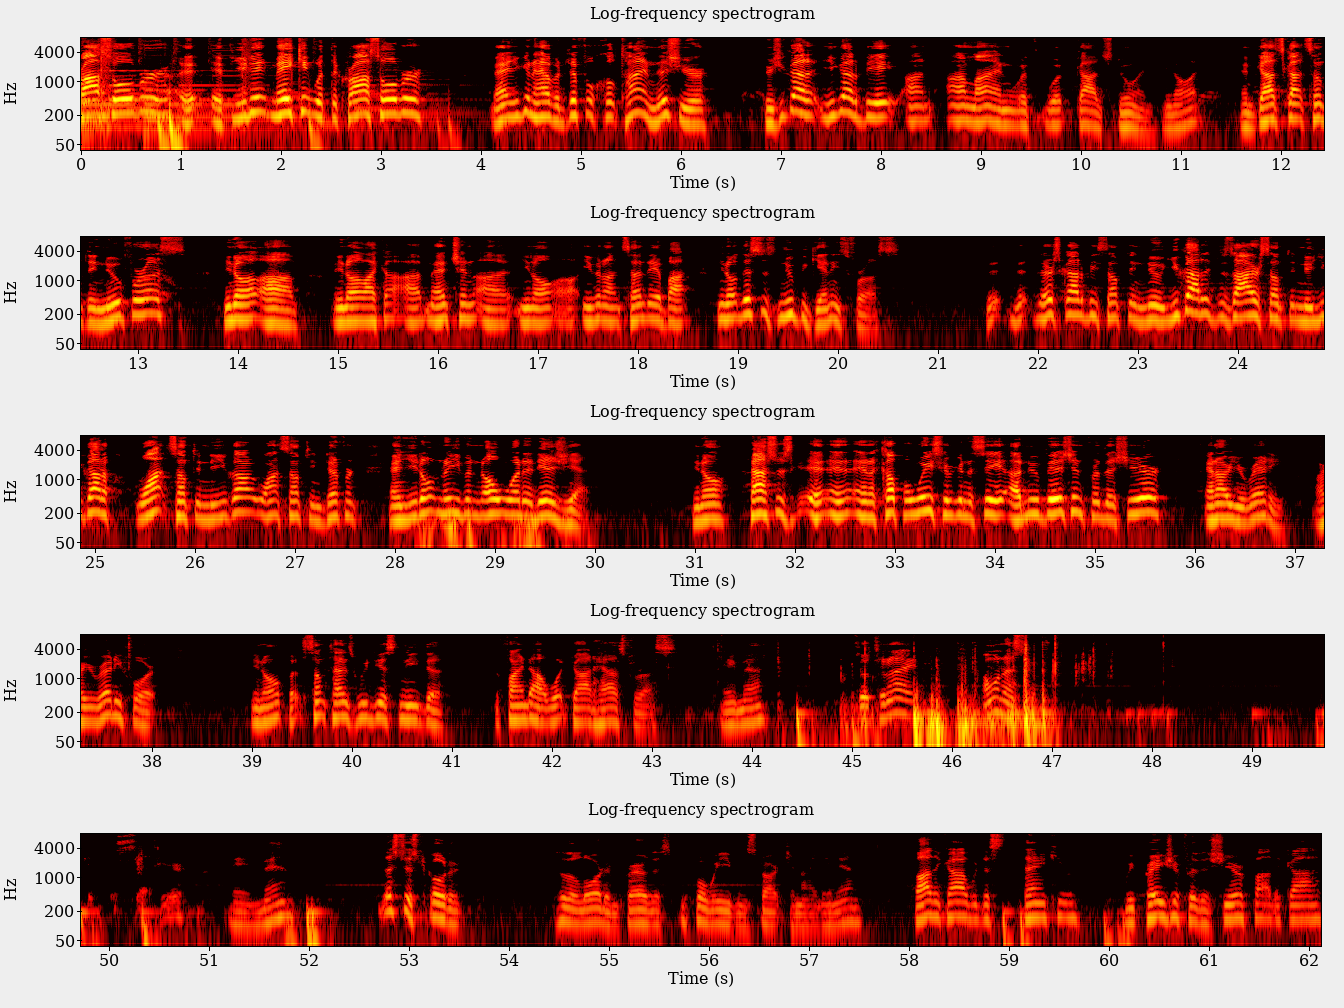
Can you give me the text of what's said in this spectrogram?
crossover, if you didn't make it with the crossover, man, you're going to have a difficult time this year because you got you got to be on online with what God's doing, you know, and God's got something new for us, you know. Uh, you know, like I mentioned, uh, you know, uh, even on Sunday about, you know, this is new beginnings for us. There's got to be something new. You got to desire something new. You got to want something new. You got to want something different and you don't even know what it is yet. You know, pastors, in, in a couple weeks, we're going to see a new vision for this year. And are you ready? Are you ready for it? You know, but sometimes we just need to, to find out what God has for us. Amen. So tonight, I want us to get this set here. Amen. Let's just go to, to the Lord in prayer this before we even start tonight. Amen. Father God, we just thank you. We praise you for this year, Father God.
